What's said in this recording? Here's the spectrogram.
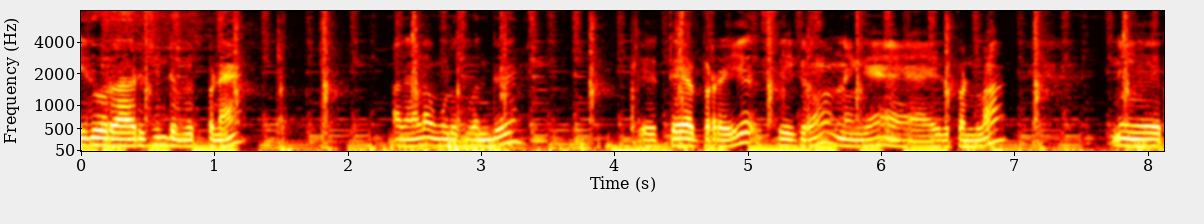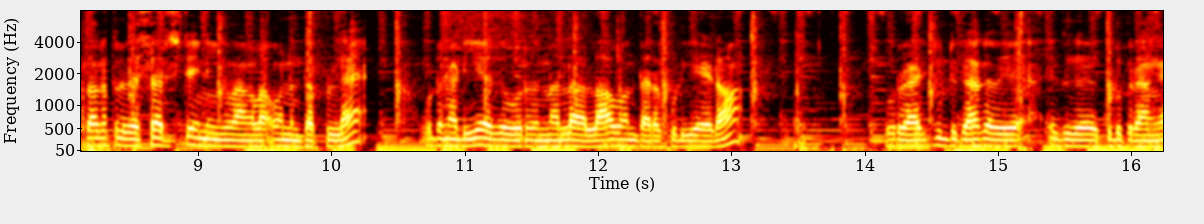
இது ஒரு அர்ஜென்ட் விற்பனை. அதனால் உங்களுக்கு வந்து தேவைப்படுறைய சீக்கிரம் நீங்கள் இது பண்ணலாம். நீங்கள் பக்கத்தில் விசாரிச்சுட்டே நீங்கள் வாங்கலாம் ஒன்றும் தப்பில்லை உடனடியே அது ஒரு நல்ல லாபம் தரக்கூடிய இடம். ஒரு அர்ஜென்ட்டுக்காக இது கொடுக்குறாங்க.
